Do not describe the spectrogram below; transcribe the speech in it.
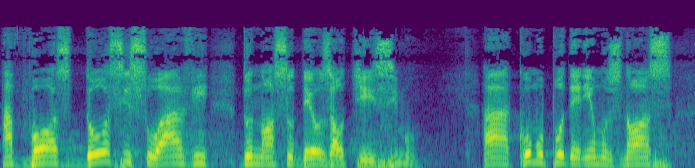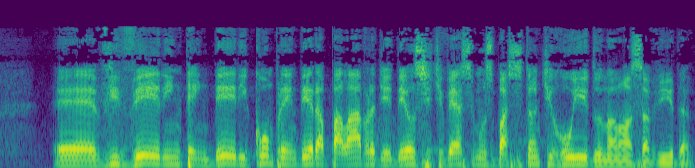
a voz doce e suave do nosso Deus Altíssimo. Ah, como poderíamos nós é, viver, entender e compreender a palavra de Deus se tivéssemos bastante ruído na nossa vida?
